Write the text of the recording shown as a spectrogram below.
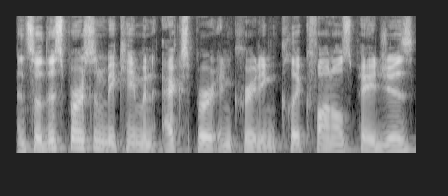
And so this person became an expert in creating ClickFunnels pages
